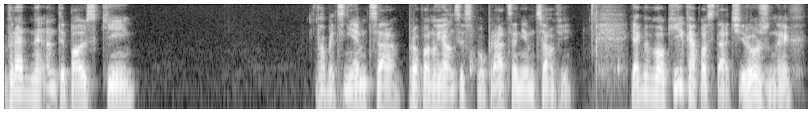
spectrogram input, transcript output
Wredny, antypolski, wobec Niemca, proponujący współpracę Niemcowi. Jakby było kilka postaci różnych,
